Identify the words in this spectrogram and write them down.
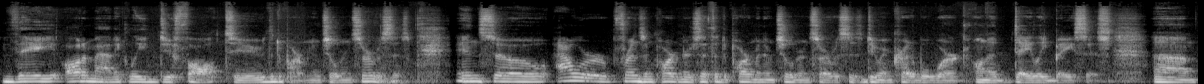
they automatically default to the Department of Children's Services, and so our friends and partners at the Department of Children's Services do incredible work on a daily basis, um,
